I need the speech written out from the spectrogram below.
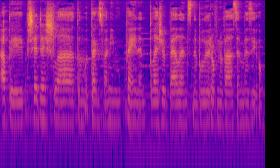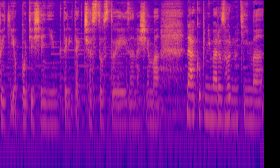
aby předešla tomu takzvanému pain and pleasure balance, neboli rovnováze mezi obětí a potěšením, který tak často stojí za našima nákupníma rozhodnutíma,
